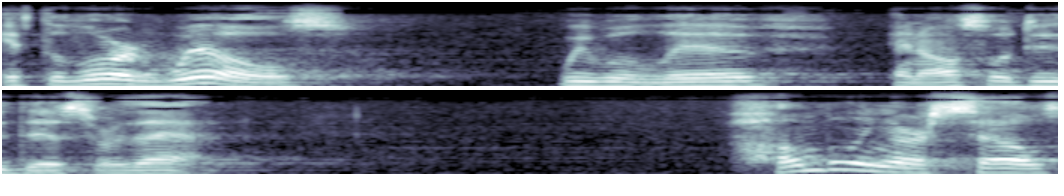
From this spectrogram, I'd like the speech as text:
If the Lord wills, we will live and also do this or that. Humbling ourselves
